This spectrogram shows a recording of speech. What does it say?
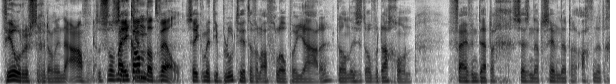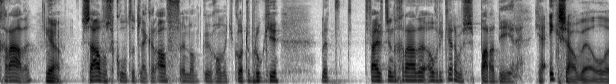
veel rustiger dan in de avond. Ja, dus volgens mij kan dat wel. Zeker met die bloedhitte van de afgelopen jaren. Dan is het overdag gewoon 35, 36, 37, 38 graden. Ja. S'avonds koelt het lekker af. En dan kun je gewoon met je korte broekje met 25 graden over de kermis paraderen. ja, ik zou wel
